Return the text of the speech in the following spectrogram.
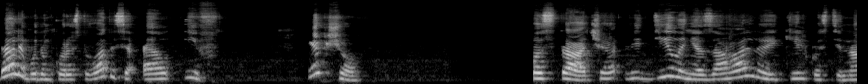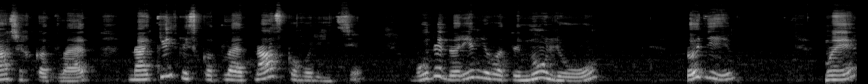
Далі будемо користуватися L-if. Якщо остача відділення загальної кількості наших котлет на кількість котлет на сковорідці буде дорівнювати нулю, тоді ми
